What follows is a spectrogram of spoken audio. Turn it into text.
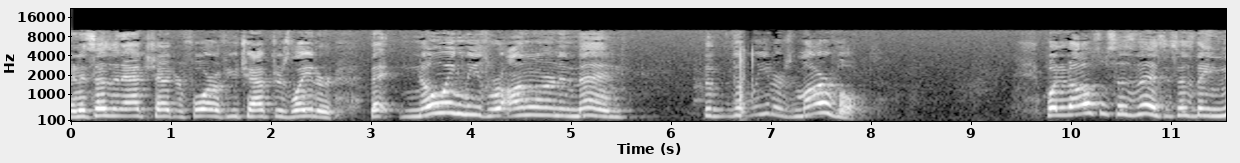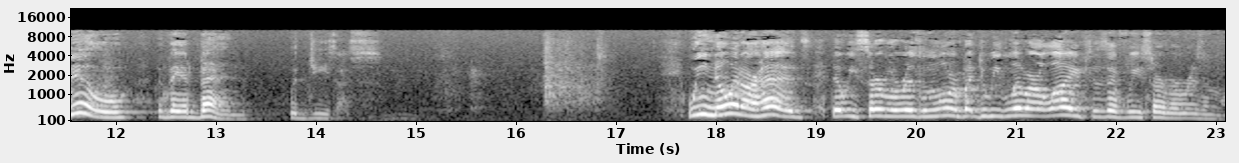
And it says in Acts chapter 4, a few chapters later, that knowing these were unlearned men, the, the leaders marveled. But it also says this it says they knew that they had been with Jesus. We know in our heads that we serve a risen Lord, but do we live our lives as if we serve a risen Lord?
